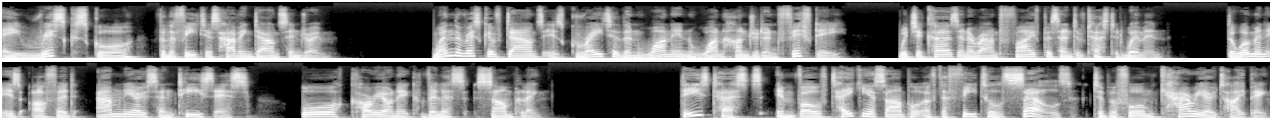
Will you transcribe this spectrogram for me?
a risk score for the fetus having Down syndrome. When the risk of Downs is greater than 1 in 150, which occurs in around 5% of tested women, the woman is offered amniocentesis or chorionic villus sampling. These tests involve taking a sample of the fetal cells to perform karyotyping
